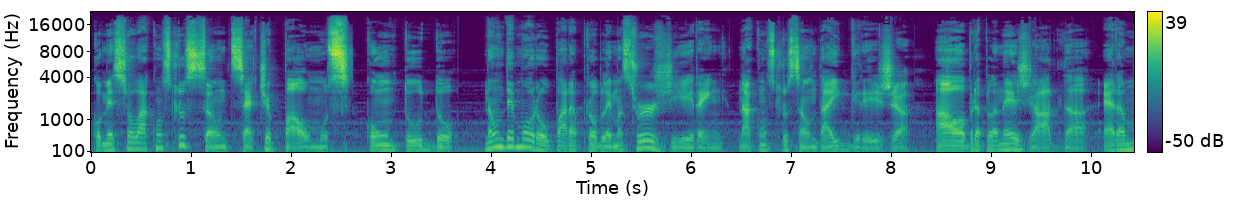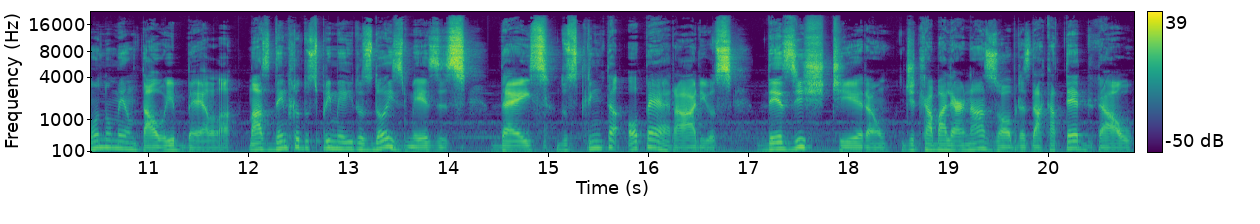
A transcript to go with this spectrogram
começou a construção de Sete Palmos. Contudo, não demorou para problemas surgirem na construção da igreja. A obra planejada era monumental e bela, mas dentro dos primeiros dois meses, 10 dos 30 operários desistiram de trabalhar nas obras da Catedral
